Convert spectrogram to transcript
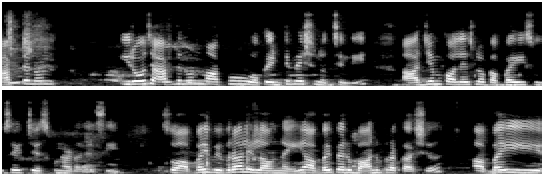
ఆఫ్టర్నూన్ ఈ రోజు ఆఫ్టర్నూన్ మాకు ఒక ఇంటిమేషన్ వచ్చింది. ఆర్జిఎం కాలేజ్లో ఒక అబ్బాయి సూసైడ్ చేసుకున్నాడు అనేసి. సో అబ్బాయి వివరాలు ఇలా ఉన్నాయి. ఆ అబ్బాయి పేరు భానుప్రకాష్. ఆ అబ్బాయి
